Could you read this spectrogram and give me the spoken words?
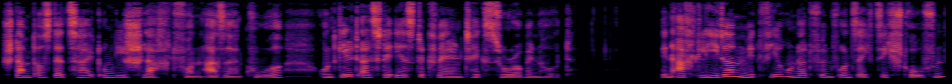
stammt aus der Zeit um die Schlacht von Azincourt und gilt als der erste Quellentext zu Robin Hood. In acht Liedern mit 465 Strophen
